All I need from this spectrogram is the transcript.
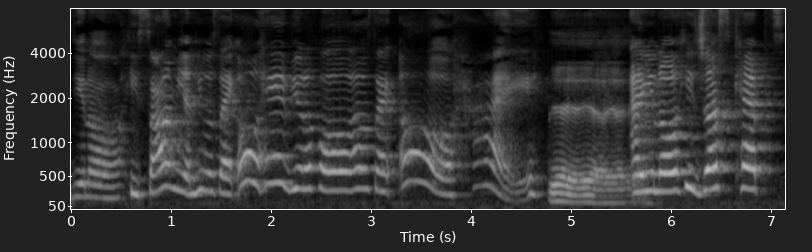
you know, he saw me and he was like, "Oh, hey, beautiful." I was like, "Oh, hi." Yeah, yeah, yeah, yeah. yeah. And you know, he just kept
